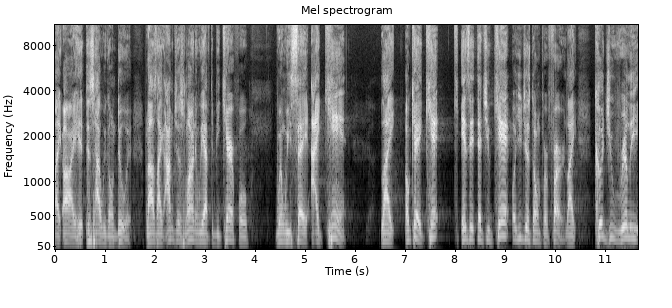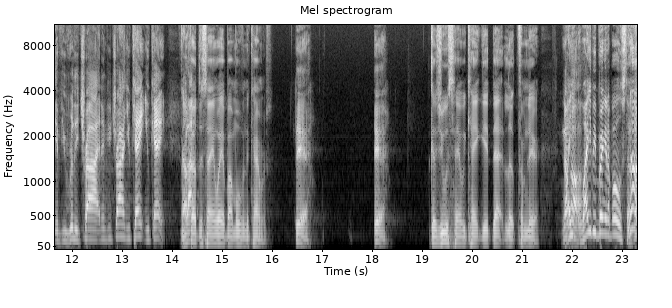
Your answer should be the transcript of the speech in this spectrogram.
like, all right, this is how we're gonna do it. But I was like, I'm just learning we have to be careful when we say I can't. Like, okay, can't is it that you can't or you just don't prefer? Like, could you really, if you really try, and if you try and you can't, you can't. But I felt the same way about moving the cameras yeah. Yeah. because you were saying we can't get that look from there. No, Why, no. you, why you be bringing up old stuff? No, no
